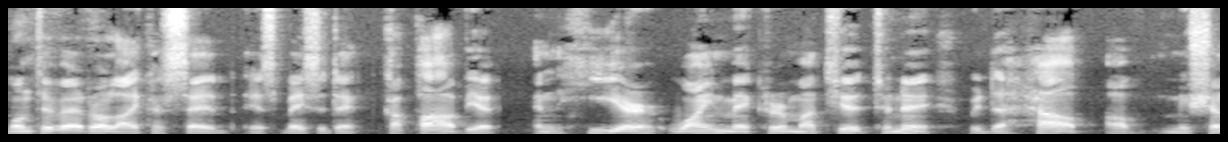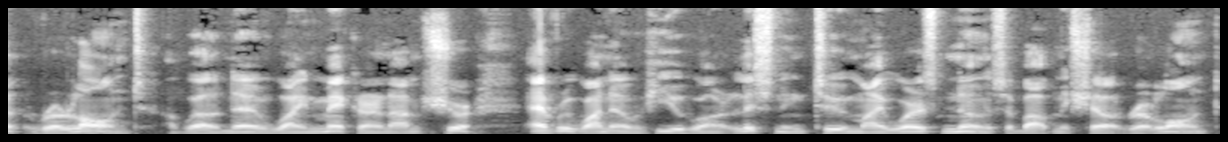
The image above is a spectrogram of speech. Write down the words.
Monteverro, like I said, is based at Capalbio, and here winemaker Mathieu Theneux, with the help of Michel Rolland, a well-known winemaker, and I'm sure every one of you who are listening to my words knows about Michel Rolland,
